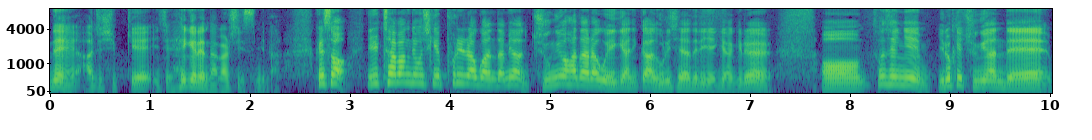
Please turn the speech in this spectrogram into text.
네, 아주 쉽게 이제 해결해 나갈 수 있습니다. 그래서 1차 방정식의 풀이라고 한다면 중요하다라고 얘기하니까 우리 제자들이 얘기하기를 어, 선생님 이렇게 중요한데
